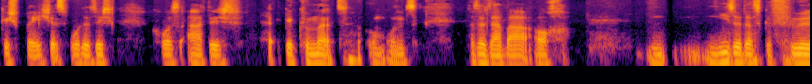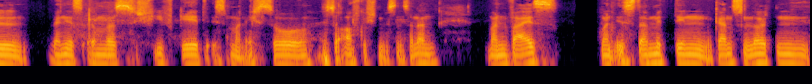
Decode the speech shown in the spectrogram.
Gespräche. Es wurde sich großartig gekümmert um uns. Also da war auch nie so das Gefühl, wenn jetzt irgendwas schief geht, ist man nicht so, so aufgeschmissen, sondern man weiß, man ist da mit den ganzen Leuten,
